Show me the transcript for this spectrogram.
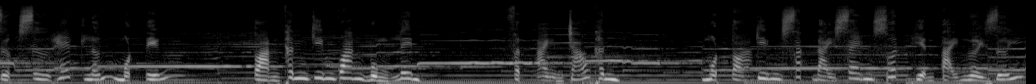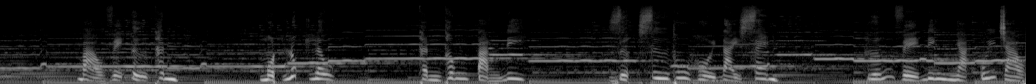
Dược sư hét lớn một tiếng. Toàn thân kim quang bùng lên. Phật ảnh cháo thân. Một tòa kim sắc đài sen xuất hiện tại người dưới. Bảo vệ tử thân. Một lúc lâu, Thần thông tản đi. Dược sư thu hồi đài sen. Hướng về đinh nhạc cúi chào.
